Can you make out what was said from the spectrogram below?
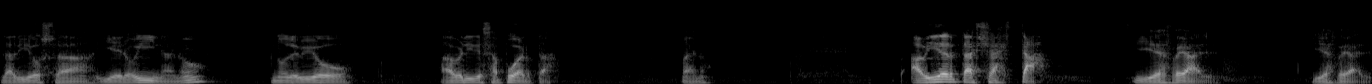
la diosa y heroína, ¿no? No debió abrir esa puerta. Bueno, abierta ya está y es real, y es real,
